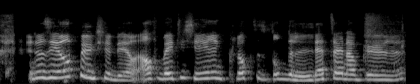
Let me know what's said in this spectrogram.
Het was heel functioneel. Alfabetisering klopte het op de letter nauwkeurig.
